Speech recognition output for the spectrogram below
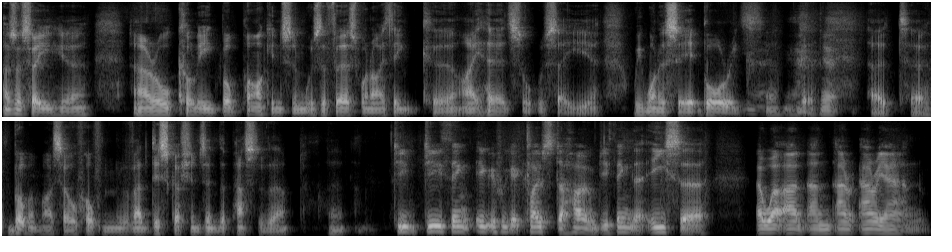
as I say, uh, our old colleague Bob Parkinson was the first one I think uh, I heard sort of say, uh, "We want to see it boring." Yeah, yeah. yeah. Uh, Bob and myself often have had discussions in the past of that. Uh, do you, do you think if we get closer to home, do you think that ESA uh, well, and, and, Ariane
